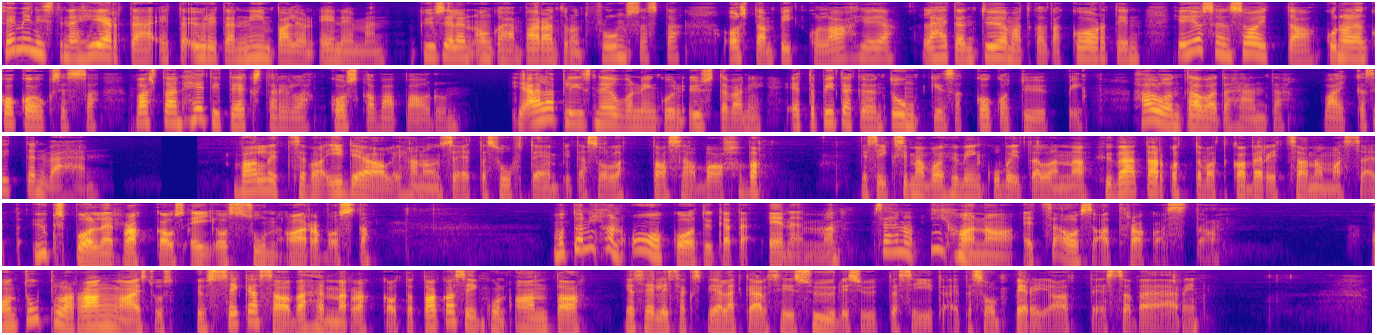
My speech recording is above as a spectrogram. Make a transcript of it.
Feministinä hiertää, että yritän niin paljon enemmän. Kyselen, onko hän parantunut flunssasta, ostan pikkulahjoja, lähetän työmatkalta kortin ja jos hän soittaa, kun olen kokouksessa, vastaan heti tekstarilla, koska vapaudun. Ja älä please neuvo niin kuin ystäväni, että pitäköön tunkkinsa koko tyyppi. Haluan tavata häntä, vaikka sitten vähän. Vallitseva ideaalihan on se, että suhteen pitäisi olla tasavahva. Ja siksi mä voin hyvin kuvitella nämä hyvää tarkoittavat kaverit sanomassa, että yksipuolinen rakkaus ei ole sun arvosta. Mutta on ihan ok tykätä enemmän. Sehän on ihanaa, että sä osaat rakastaa. On tupla rangaistus, jos sekä saa vähemmän rakkautta takaisin kuin antaa – ja sen lisäksi vielä kärsii syyllisyyttä siitä, että se on periaatteessa väärin.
